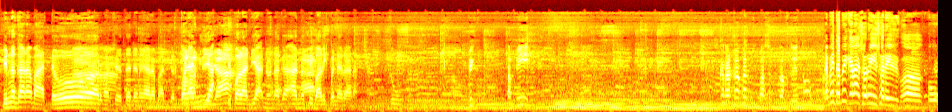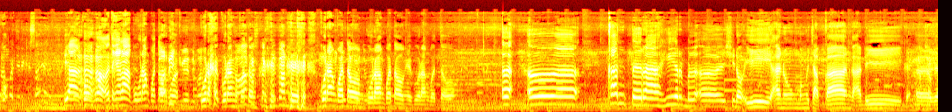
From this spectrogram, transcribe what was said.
di negara batur maksudnya di negara batur. Polandia. Polandia. di Polandia anu naga anu tibalik beneran itu tapi tapi keraka kan pas waktu itu tapi tapi kala sorry sorry eh, ku, ku- jadi ke saya ya ku, kela kurang potong ku- kurang kurang potong. kurang potong kurang potong ya kurang potong. Eh eh kan terakhir bel- eh, si doi anu mengucapkan ke adik ke- eh,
